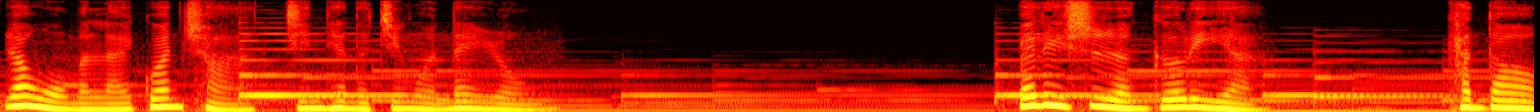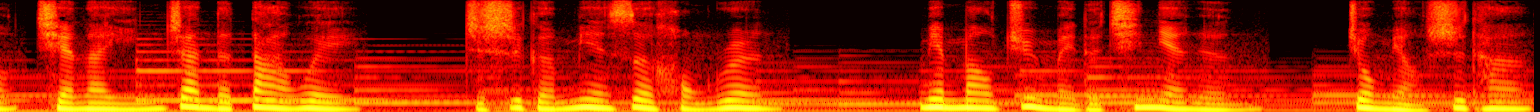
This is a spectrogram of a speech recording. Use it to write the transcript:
让我们来观察今天的经文内容。非利士人歌利亚看到前来迎战的大卫，只是个面色红润、面貌俊美的青年人，就藐视他。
